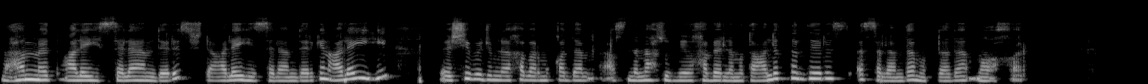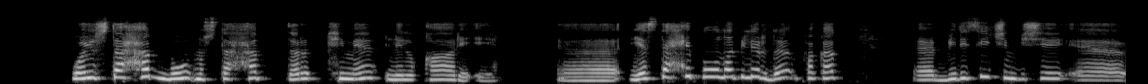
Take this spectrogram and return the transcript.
Muhammed aleyhisselam deriz. İşte aleyhisselam derken aleyhi e, şibu cümle haber mukaddem aslında mahsub bir haberle mutallıktır deriz. Esselam da muttada muakhar. Ve yustahabbu mustahabdır kime lil qari'i. E, yestahibbu olabilirdi fakat e, birisi için bir şey e,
